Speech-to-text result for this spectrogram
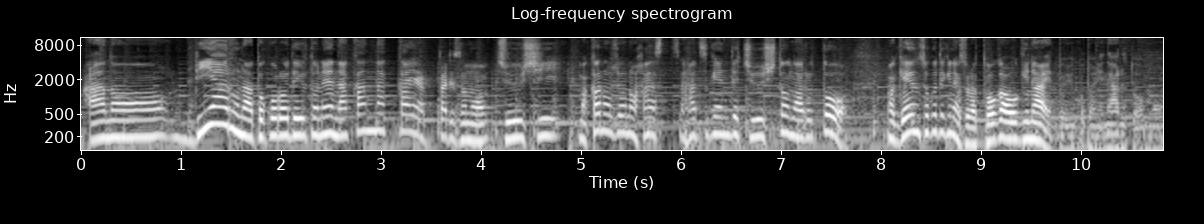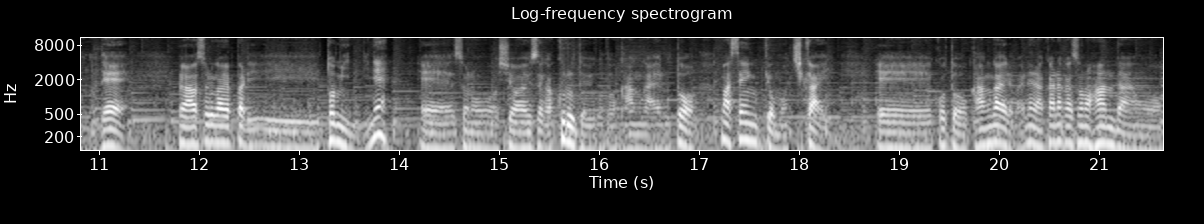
あのー、リアルなところで言うとねなかなかやっぱりその中止、まあ、彼女の発言で中止となると、ま、原則的にはそれは都が補えということになると思うので。それがやっぱり都民にね、えー、そのしわ寄せが来るということを考えると、まあ、選挙も近い、えー、ことを考えればねなかなかその判断を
